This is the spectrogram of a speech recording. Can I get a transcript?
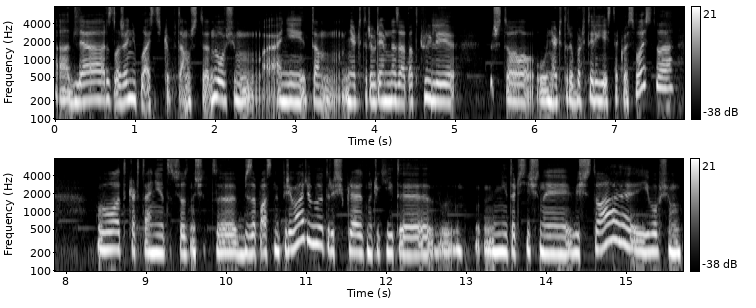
э, для разложения пластика, потому что, ну, в общем, они там некоторое время назад открыли что у некоторых бактерий есть такое свойство. Вот, как-то они это все, значит, безопасно переваривают, расщепляют на какие-то э, нетоксичные вещества. И, в общем,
